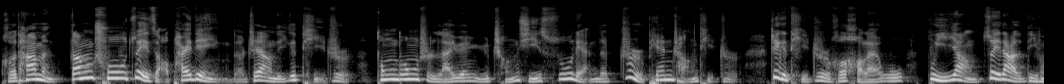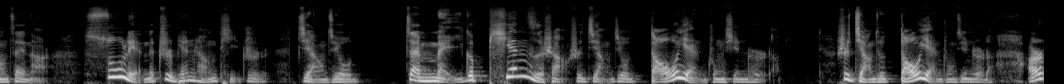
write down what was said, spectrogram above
和他们当初最早拍电影的这样的一个体制，通通是来源于承袭苏联的制片厂体制。这个体制和好莱坞不一样，最大的地方在哪儿？苏联的制片厂体制讲究在每一个片子上是讲究导演中心制的，是讲究导演中心制的。而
